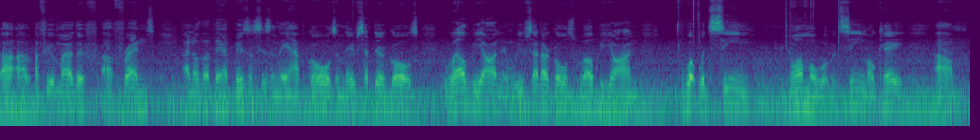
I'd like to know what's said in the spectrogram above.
uh, uh, a few of my other uh, friends, I know that they have businesses and they have goals and they've set their goals well beyond, and we've set our goals well beyond what would seem normal, what would seem okay. Um,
